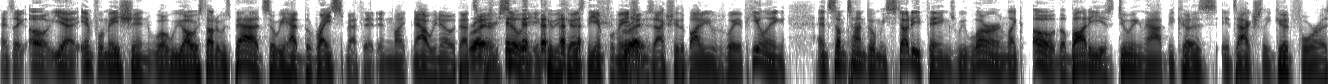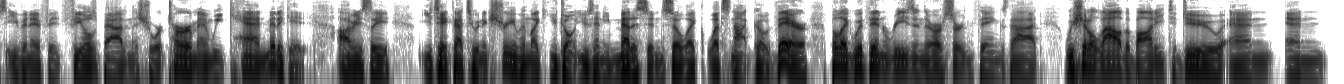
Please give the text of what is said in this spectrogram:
it's like, "Oh, yeah, inflammation, well we always thought it was bad, so we had the rice method." And like now we know that's Right. very silly because the inflammation Right. is actually the body's way of healing. And sometimes when we study things, we learn like, oh, the body is doing that because it's actually good for us, even if it feels bad in the short term, and we can mitigate it. Obviously, you take that to an extreme and like you don't use any medicine. So like let's not go there. But like within reason, there are certain things that we should allow the body to do and and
